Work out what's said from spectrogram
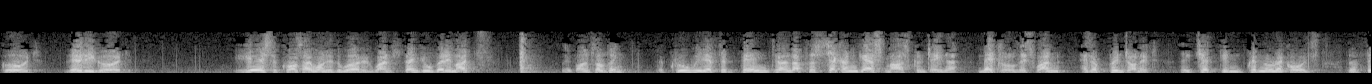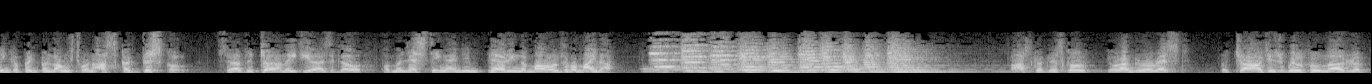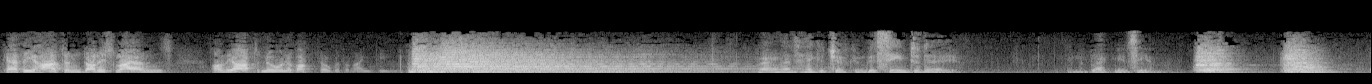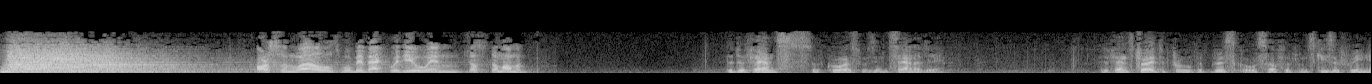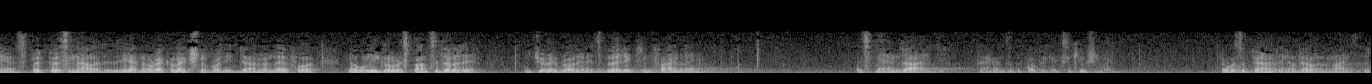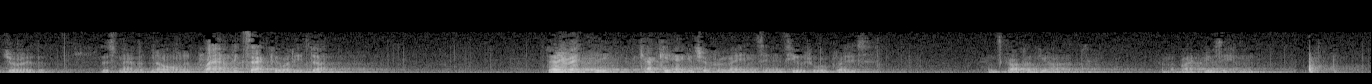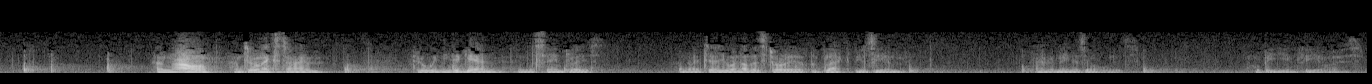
Good. Very good. Yes, of course I wanted the word at once. Thank you very much. They found something? The crew we left at Penn turned up the second gas mask container. Metal, this one. Has a print on it. They checked in criminal records. The fingerprint belongs to an Oscar Driscoll. Served a term eight years ago for molesting and impairing the morals of a minor. Oscar Driscoll, you're under arrest. The charge is willful murder of Kathy Hart and Doris Lyons on the afternoon of October the 19th. Well, that handkerchief can be seen today in the Black Museum. Orson Welles will be back with you in just a moment. The defense, of course, was insanity. The defense tried to prove that Driscoll suffered from schizophrenia, split personality, that he had no recollection of what he'd done and therefore no legal responsibility. The jury brought in its verdict, and finally, this man died at the hands of the public executioner. There was apparently no doubt in the minds of the jury that this man had known and planned exactly what he'd done. At any rate, the khaki handkerchief remains in its usual place in Scotland Yard and the Black Museum. And now, until next time, till we meet again in the same place, and I tell you another story of the Black Museum, I remain as always, obediently yours.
